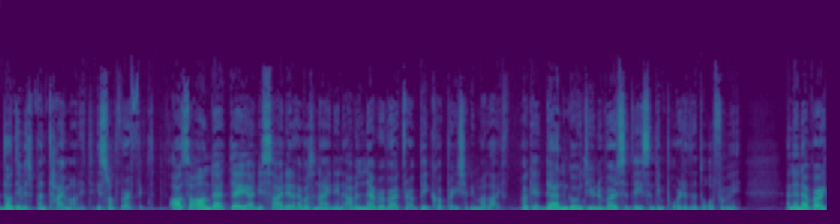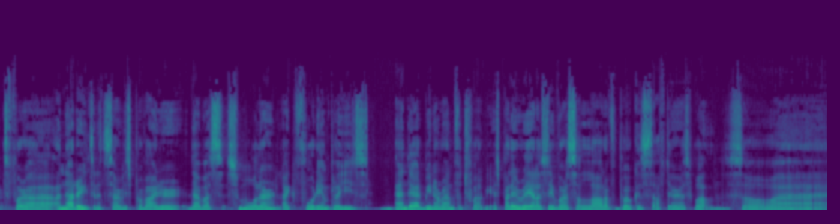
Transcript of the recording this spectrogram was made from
don't even spend time on it. It's not worth it also on that day i decided i was 19 i will never work for a big corporation in my life okay then going to university isn't important at all for me and then I worked for uh, another internet service provider that was smaller, like 40 employees. And they had been around for 12 years. But I realized there was a lot of broken stuff there as well. So, uh,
